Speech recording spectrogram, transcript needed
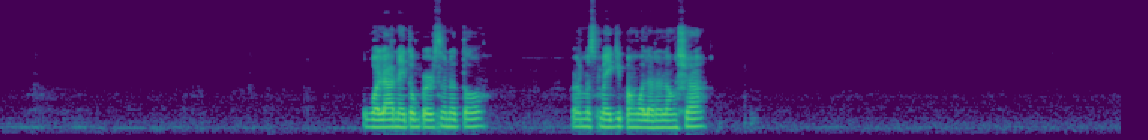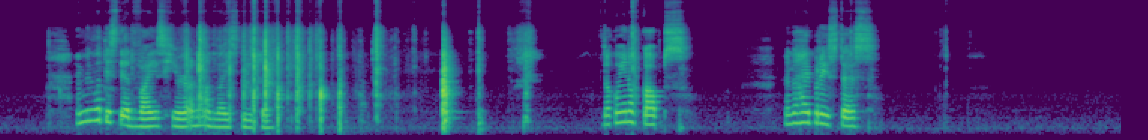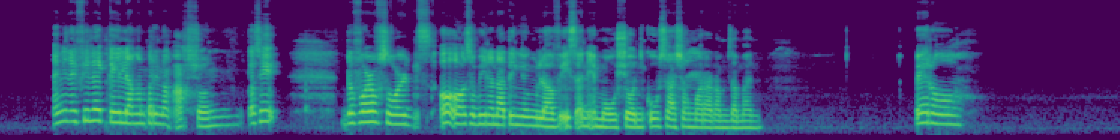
wala na itong person na to or mas maigi pang wala na lang siya. I mean, what is the advice here? Anong advice dito? The Queen of Cups and the High Priestess. I mean, I feel like kailangan pa rin ng action. Kasi, the Four of Swords, oo, sabihin na natin yung love is an emotion, kusa siyang mararamdaman. Pero,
